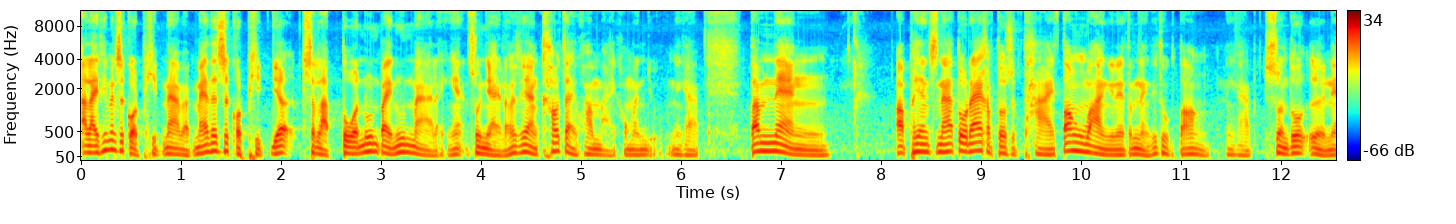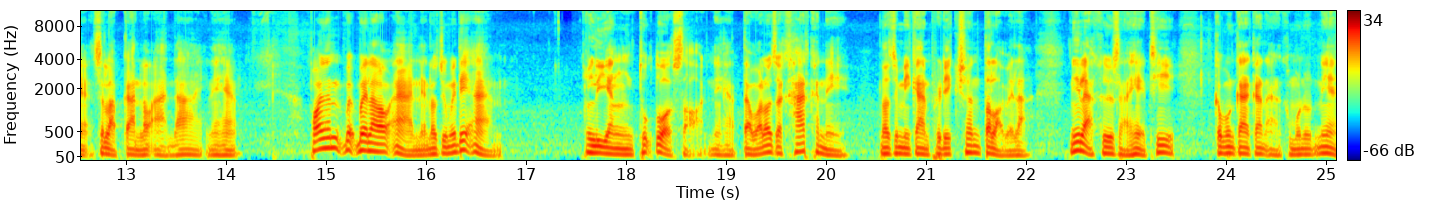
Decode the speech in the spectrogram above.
อะไรที่มันสะกดผิดมาแบบแม้แต่สะกดผิดเยอะสลับตัวนู่นไปนู่นมาอะไรเงี้ยส่วนใหญ่เราก็จะยังเข้าใจความหมายของมันอยู่นะครับตำแหน่งพยัญชนะตัวแรกกับตัวสุดท้ายต้องวางอยู่ในตำแหน่งที่ถูกต้องนะครับส่วนตัวอื่นเนี่ยสลับกันเราอ่านได้นะฮะเพราะฉะนั้นเวลาเราอ่านเนี่ยเราจึงไม่ได้อ่านเรียงทุกตัวอักษรนะครับแต่ว่าเราจะคาดคะเน เราจะมีการ prediction ตลอดเวลา นี่แหละคือสาเหตุที่กระบวนการการอ่านของมนุษย์เนี่ย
